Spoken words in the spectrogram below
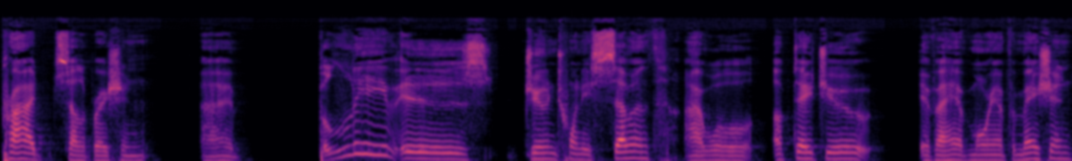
Pride celebration, I believe, is June 27th. I will update you if I have more information.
